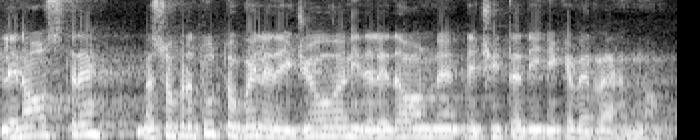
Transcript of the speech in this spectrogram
le nostre, ma soprattutto quelle dei giovani, delle donne, dei cittadini che verranno.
